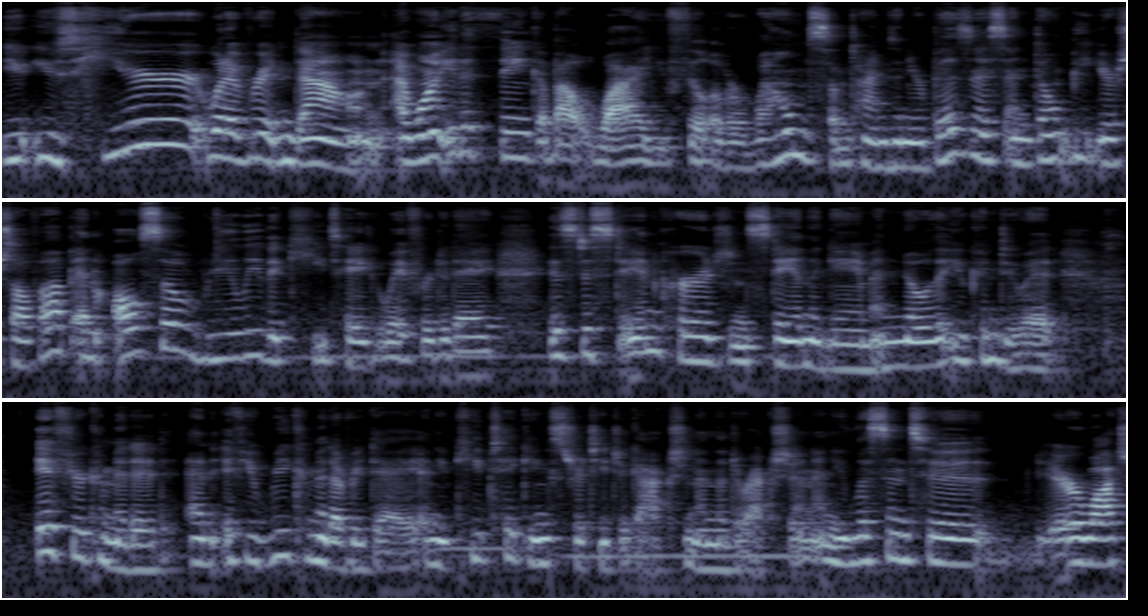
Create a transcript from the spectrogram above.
you, you hear what I've written down. I want you to think about why you feel overwhelmed sometimes in your business and don't beat yourself up. And also, really, the key takeaway for today is to stay encouraged and stay in the game and know that you can do it if you're committed and if you recommit every day and you keep taking strategic action in the direction and you listen to or watch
